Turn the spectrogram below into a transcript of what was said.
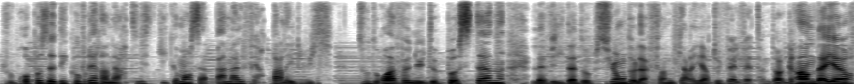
je vous propose de découvrir un artiste qui commence à pas mal faire parler de lui. Tout droit venu de Boston, la ville d'adoption de la fin de carrière du Velvet Underground d'ailleurs,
